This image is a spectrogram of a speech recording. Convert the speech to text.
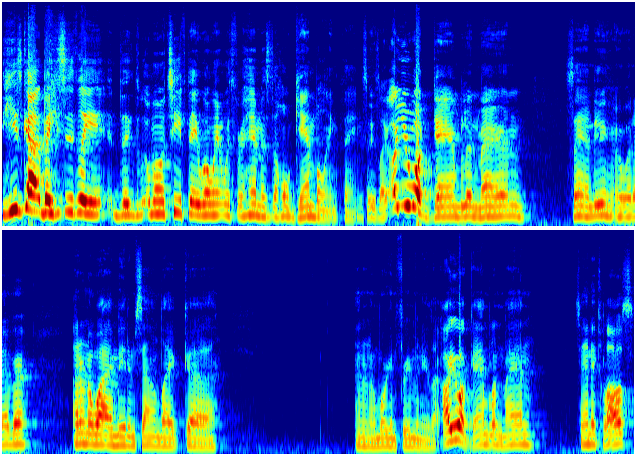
he's got basically the, the motif they went with for him is the whole gambling thing. So he's like, "Are you a gambling man, Sandy, or whatever?" I don't know why I made him sound like uh, I don't know Morgan Freeman. He's like, "Are you a gambling man, Santa Claus?"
